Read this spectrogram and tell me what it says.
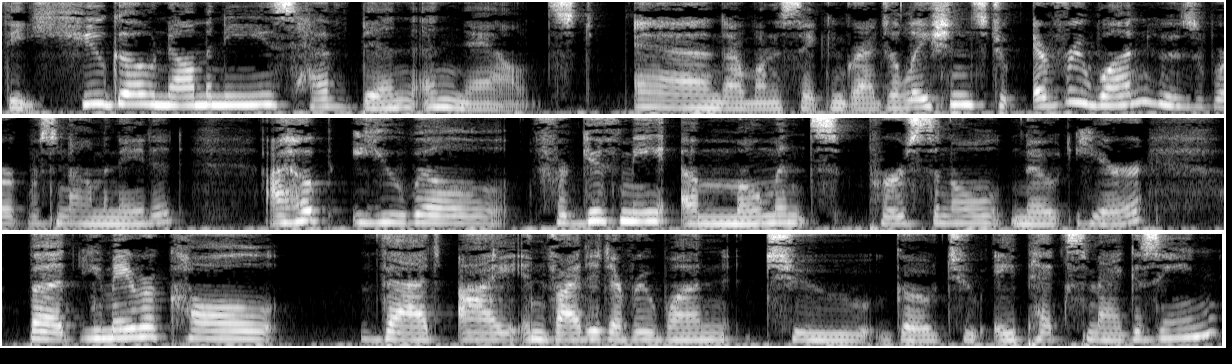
The Hugo nominees have been announced, and I want to say congratulations to everyone whose work was nominated. I hope you will forgive me a moment's personal note here, but you may recall that I invited everyone to go to Apex Magazine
